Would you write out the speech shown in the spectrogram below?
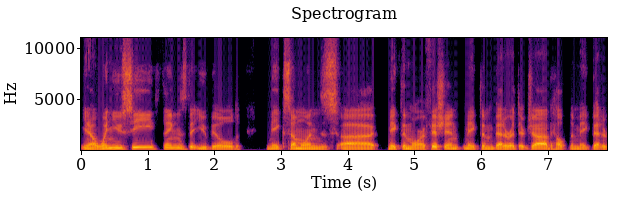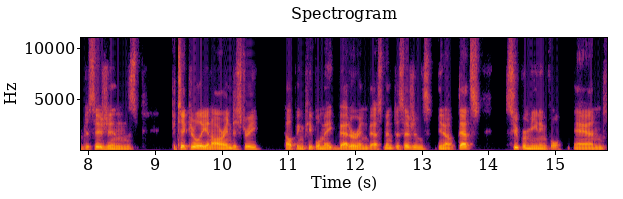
you know, when you see things that you build make someone's uh, make them more efficient, make them better at their job, help them make better decisions, particularly in our industry, helping people make better investment decisions. You know, that's super meaningful and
